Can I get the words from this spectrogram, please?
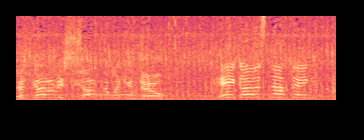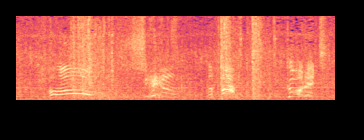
There's gotta be something we can do! Here goes nothing! Oh, shit! got it!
